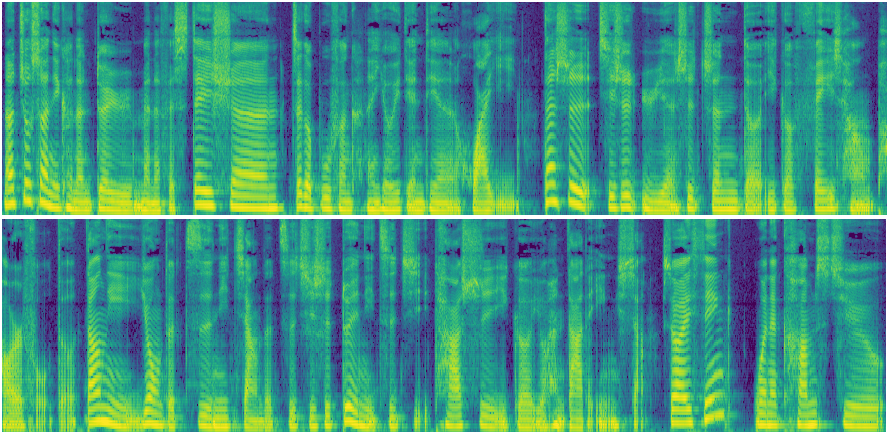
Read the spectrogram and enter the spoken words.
那就算你可能对于 manifestation 这个部分可能有一点点怀疑，但是其实语言是真的一个非常 powerful 的。当你用的字，你讲的字，其实对你自己，它是一个有很大的影响。So I think when it comes to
